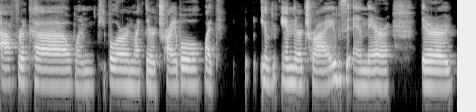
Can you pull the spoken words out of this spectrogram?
Africa, when people are in like their tribal, like in in their tribes, and they're they're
